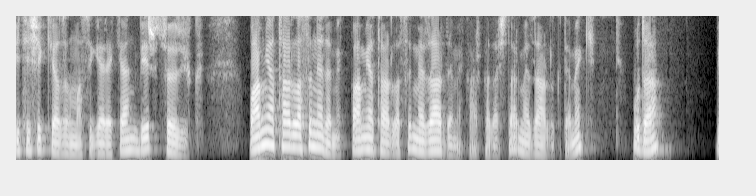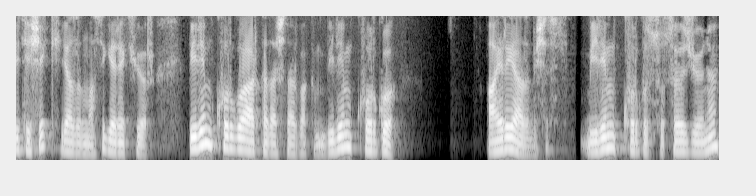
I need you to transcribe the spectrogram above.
bitişik yazılması gereken bir sözcük. Bamya tarlası ne demek? Bamya tarlası mezar demek arkadaşlar. Mezarlık demek. Bu da bitişik yazılması gerekiyor. Bilim kurgu arkadaşlar bakın. Bilim kurgu. ayrı yazmışız. Bilim kurgusu sözcüğünü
